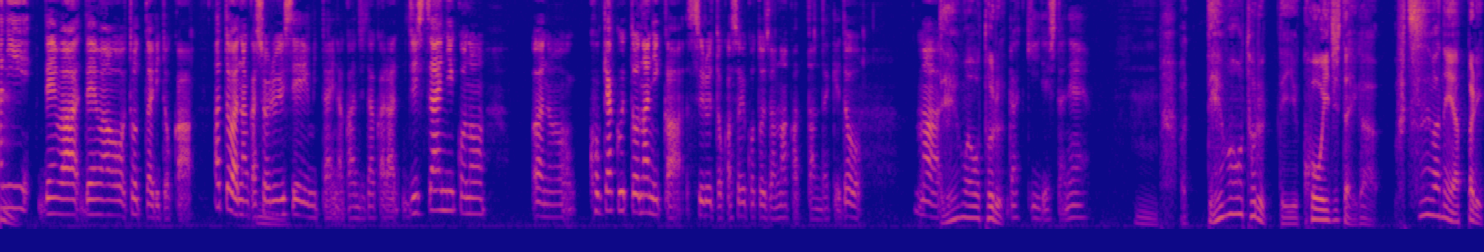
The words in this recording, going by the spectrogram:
ーに電話、電話を取ったりとか、あとはなんか書類整理みたいな感じだから、実際にこの、あの、顧客と何かするとかそういうことじゃなかったんだけど、まあ、電話を取る。ラッキーでしたね。うん。電話を取るっていう行為自体が、普通はね、やっぱり、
